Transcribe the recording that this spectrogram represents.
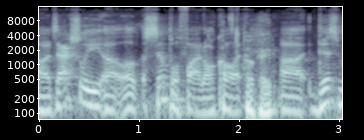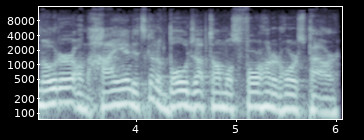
Uh, it's actually uh, simplified, I'll call it. Okay. Uh, this motor on the high end, it's going to bulge up to almost 400 horsepower.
